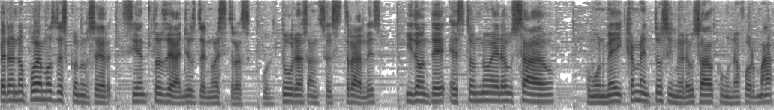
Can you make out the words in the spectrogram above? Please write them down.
Pero no podemos desconocer cientos de años de nuestras culturas ancestrales y donde esto no era usado como un medicamento, sino era usado como una forma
